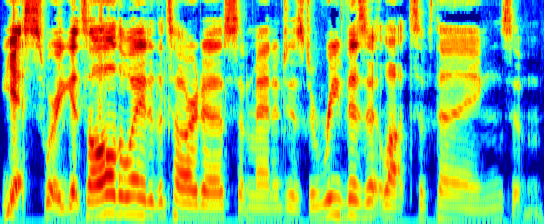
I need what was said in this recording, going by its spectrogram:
Yes where he gets all the way to the tardis and manages to revisit lots of things and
